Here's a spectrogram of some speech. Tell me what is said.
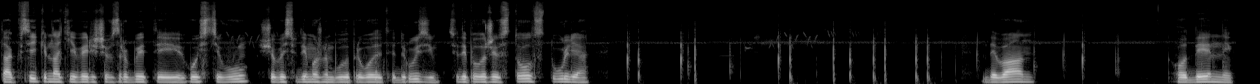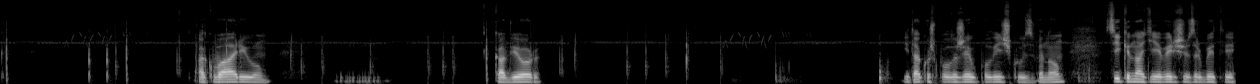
Так, в цій кімнаті я вирішив зробити гостєву, щоб сюди можна було приводити друзів. Сюди положив стол, стулья, диван, годинник, акваріум, кавьор. І також положив поличку з вином. В цій кімнаті я вирішив зробити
